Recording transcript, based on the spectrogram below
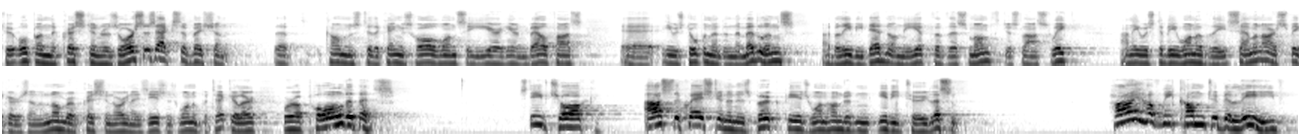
to open the Christian Resources exhibition that comes to the King's Hall once a year here in Belfast. Uh, he was to open it in the Midlands. I believe he did on the 8th of this month, just last week. and he was to be one of the seminar speakers, and a number of Christian organizations, one in particular, were appalled at this. Steve Chalke asked the question in his book, page 182. Listen. How have we come to believe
